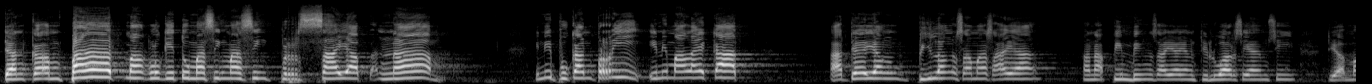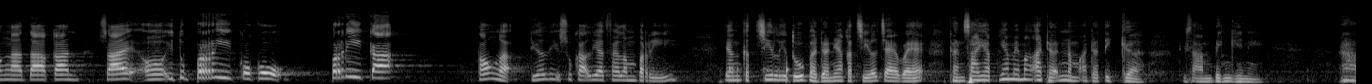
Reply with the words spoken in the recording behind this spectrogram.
Dan keempat makhluk itu masing-masing bersayap enam ini bukan peri, ini malaikat. Ada yang bilang sama saya, anak bimbing saya yang di luar CMC, dia mengatakan, saya oh itu peri koko, peri kak. Tahu nggak? Dia suka lihat film peri, yang kecil itu badannya kecil, cewek, dan sayapnya memang ada enam, ada tiga di samping gini. Nah,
